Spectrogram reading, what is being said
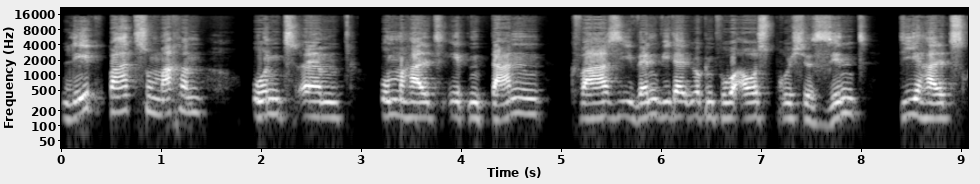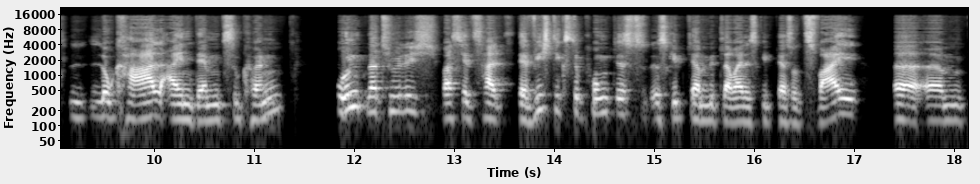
lebbar zu machen und ähm, um halt eben dann quasi, wenn wieder irgendwo Ausbrüche sind, die halt lokal eindämmen zu können. Und natürlich, was jetzt halt der wichtigste Punkt ist, es gibt ja mittlerweile, es gibt ja so zwei äh, ähm,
